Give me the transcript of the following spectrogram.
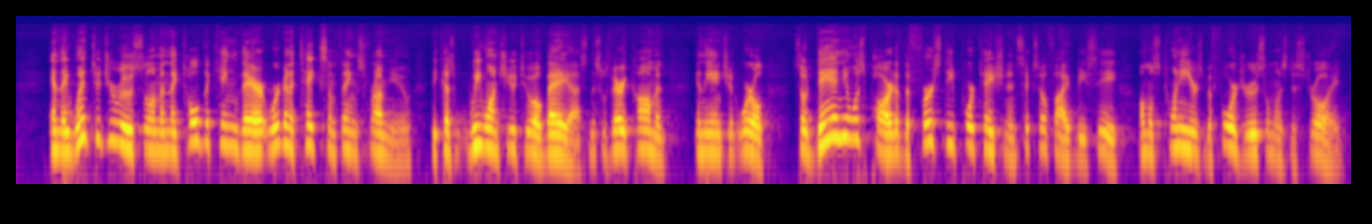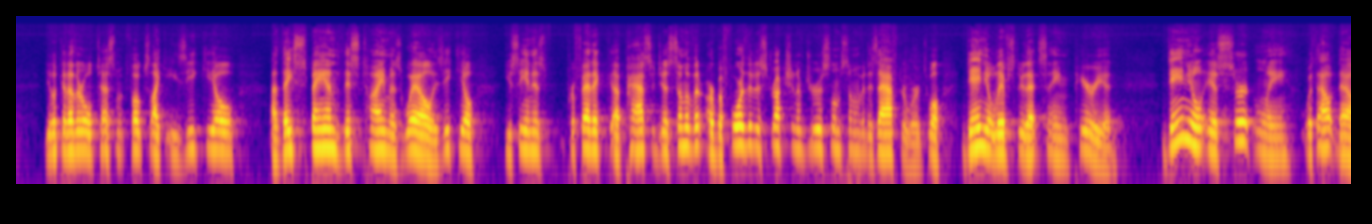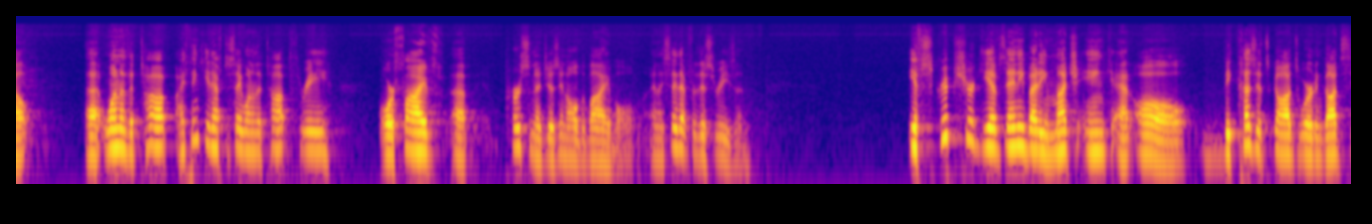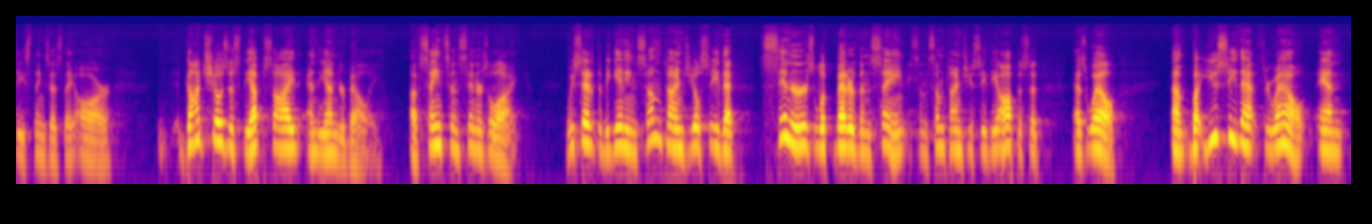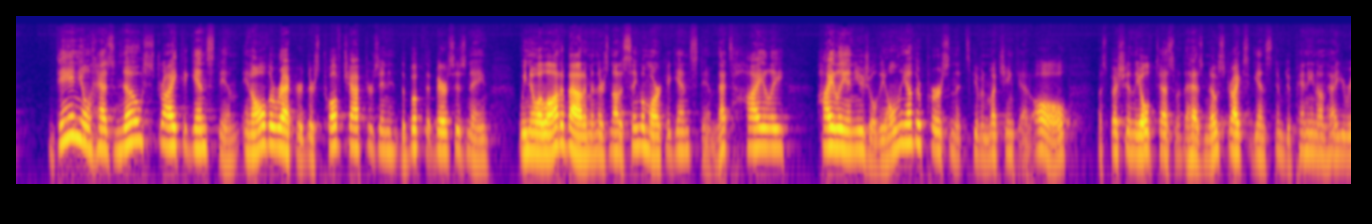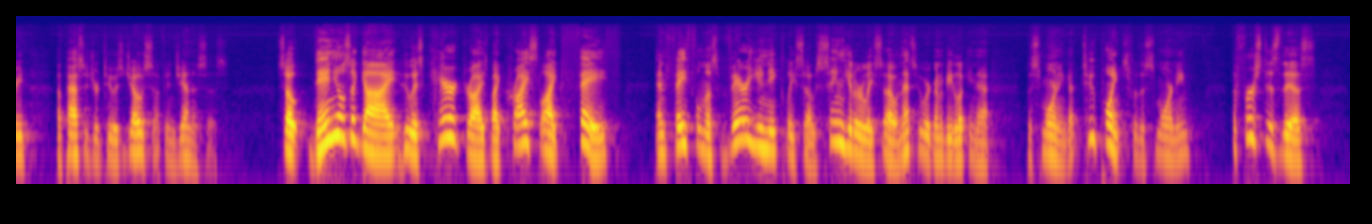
And they went to Jerusalem and they told the king there, We're going to take some things from you because we want you to obey us. And This was very common in the ancient world. So Daniel was part of the first deportation in 605 BC, almost 20 years before Jerusalem was destroyed. You look at other Old Testament folks like Ezekiel, uh, they spanned this time as well. Ezekiel, you see in his prophetic uh, passages, some of it are before the destruction of Jerusalem, some of it is afterwards. Well, Daniel lives through that same period. Daniel is certainly without doubt, uh, one of the top, I think you'd have to say one of the top three or five uh, personages in all the Bible. And I say that for this reason. If Scripture gives anybody much ink at all, because it's God's Word and God sees things as they are, God shows us the upside and the underbelly of saints and sinners alike. We said at the beginning, sometimes you'll see that sinners look better than saints, and sometimes you see the opposite as well. Um, but you see that throughout, and Daniel has no strike against him in all the record. There's 12 chapters in the book that bears his name. We know a lot about him, and there's not a single mark against him. That's highly, highly unusual. The only other person that's given much ink at all, especially in the Old Testament, that has no strikes against him, depending on how you read a passage or two, is Joseph in Genesis. So Daniel's a guy who is characterized by Christ like faith and faithfulness, very uniquely so, singularly so. And that's who we're going to be looking at this morning. Got two points for this morning. The first is this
